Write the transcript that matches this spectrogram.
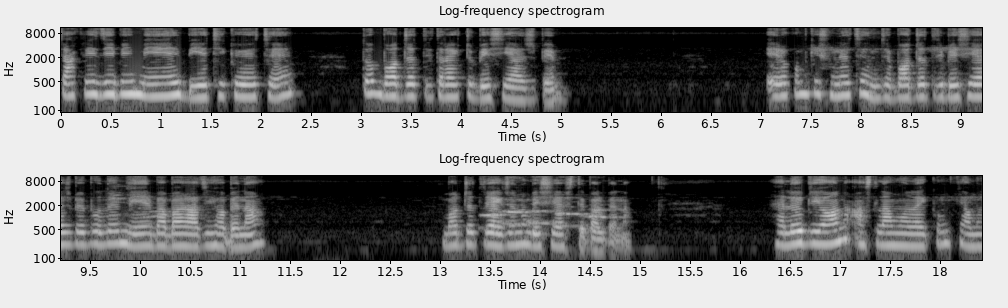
চাকরিজীবী মেয়ের বিয়ে ঠিক হয়েছে, তো বরযাত্রী তারা একটু বেশি আসবে। এরকম কি শুনেছেন যে বরযাত্রী বেশি আসবে বলে মেয়ের বাবা রাজি হবে না? বরযাত্রী একজনও বেশি আসতে পারবে না। হ্যালো ব্রিয়ন আসসালামু আলাইকুম, কেমন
